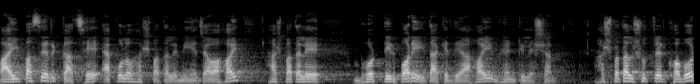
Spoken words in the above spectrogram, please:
বাইপাসের কাছে অ্যাপোলো হাসপাতালে নিয়ে যাওয়া হয়। হাসপাতালে ভর্তির পরেই তাকে দেয়া হয় ভেন্টিলেশন। হাসপাতাল সূত্রের খবর,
